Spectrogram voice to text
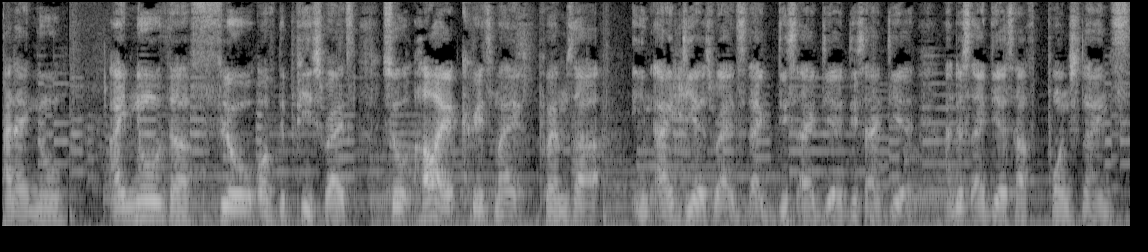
and i know I know the flow of the piece, right? So how I create my poems are in ideas, right? Like this idea, this idea, and those ideas have punchlines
